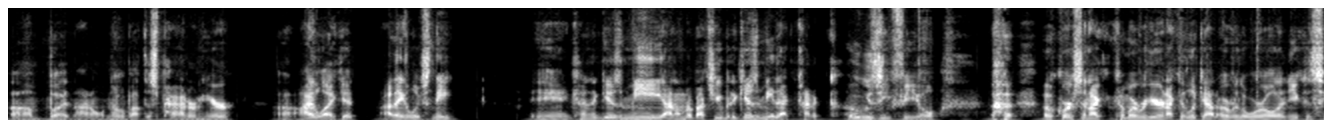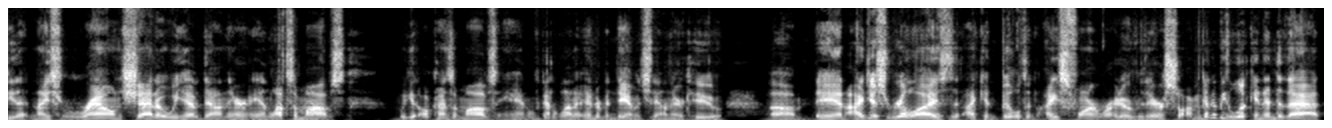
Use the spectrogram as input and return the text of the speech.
um, but I don't know about this pattern here. Uh, I like it. I think it looks neat. And it kind of gives me, I don't know about you, but it gives me that kind of cozy feel. of course, and I can come over here and I can look out over the world and you can see that nice round shadow we have down there and lots of mobs. We get all kinds of mobs and we've got a lot of Enderman damage down there too. Um, and I just realized that I can build an ice farm right over there, so I'm going to be looking into that.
